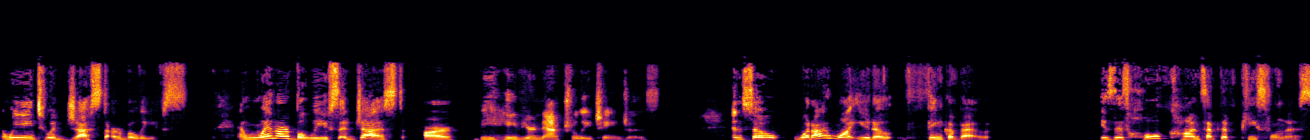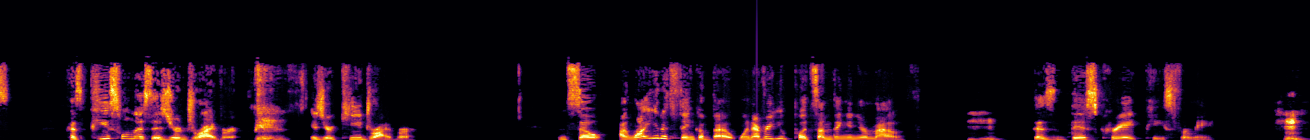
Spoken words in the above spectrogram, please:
and we need to adjust our beliefs. And when our beliefs adjust, our behavior naturally changes. And so, what I want you to think about is this whole concept of peacefulness, because peacefulness is your driver, is your key driver. And so, I want you to think about whenever you put something in your mouth, mm-hmm. does this create peace for me? Hmm.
